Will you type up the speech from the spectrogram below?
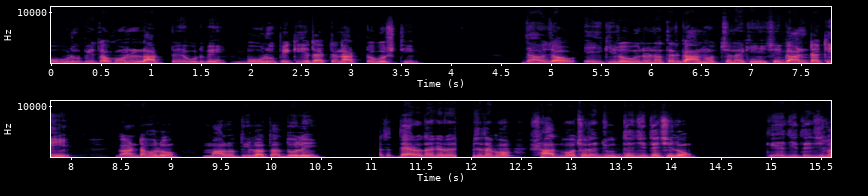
বহুরূপী তখন লাট্টে উঠবে। বহুরূপী কি? এটা একটা নাট্যগোষ্ঠী। যাও যাও, এই কি রবীন্দ্রনাথের গান হচ্ছে নাকি? সেই গানটা কি? গানটা হলো মালতী লতা দোলে। আচ্ছা তেরো দাগে রয়েছে দেখো, সাত বছরের যুদ্ধে জিতেছিল। কে জিতেছিল?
